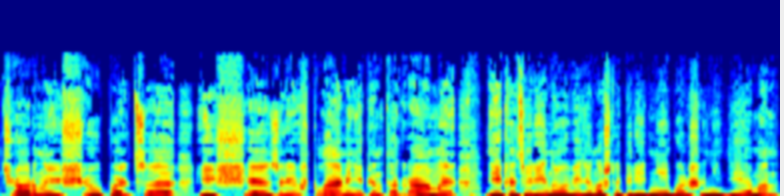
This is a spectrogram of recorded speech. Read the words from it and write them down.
Черные щупальца исчезли в пламени пентаграммы. Екатерина увидела, что перед ней больше не демон,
